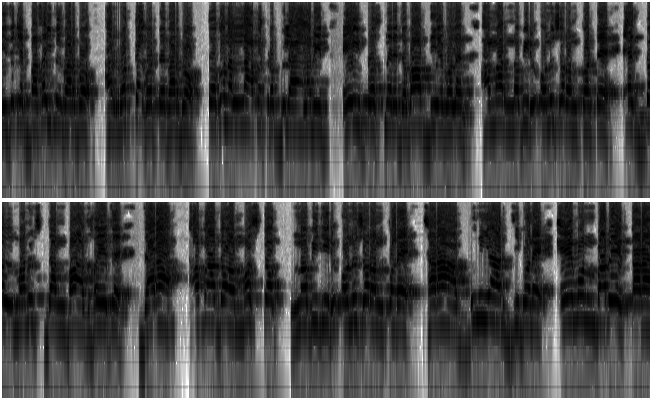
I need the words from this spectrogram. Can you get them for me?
নিজেকে বাঁচাইতে পারব আর রক্ষা করতে পারব? তখন আল্লাহ রব্বুল এই প্রশ্নের জবাব দিয়ে বলেন, আমার নবীর অনুসরণ করতে একদল মানুষ দানবাজ হয়েছে, যারা আপাদ মস্তক নবীজির অনুসরণ করে সারা দুনিয়ার জীবনে এমন ভাবে তারা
